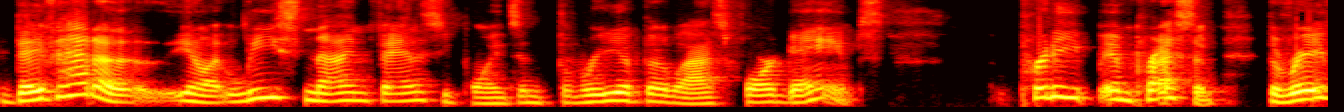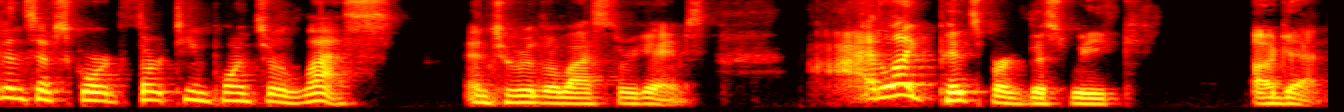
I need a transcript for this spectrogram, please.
they've had a you know at least nine fantasy points in three of their last four games pretty impressive. The Ravens have scored 13 points or less in two of their last three games. I like Pittsburgh this week again.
